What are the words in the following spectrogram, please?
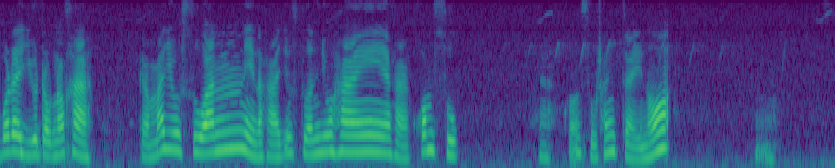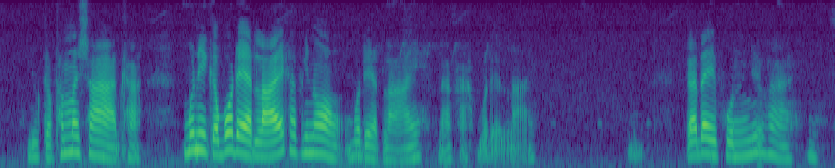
บ่ได้หยุดดอกเนาะค่ะ กลับมาอยู่สวนนี่นะคะอยู่สวนอยู่ให้นะคะความสุขความสุขทั้งใจเนาะอยู่กับธรรมชาติค่ะมื้อนี้กับโบแดดหลายค่ะพี่น้องโบแดดหลายนะคะโบแดดหลาย ก็ได้ผลอยู่ค่ะโซ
